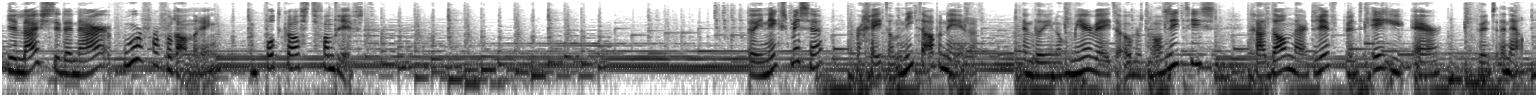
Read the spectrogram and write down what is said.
Je luisterde naar Voer voor Verandering, een podcast van Drift. Wil je niks missen? Vergeet dan niet te abonneren. En wil je nog meer weten over transities? Ga dan naar drift.eur.nl.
